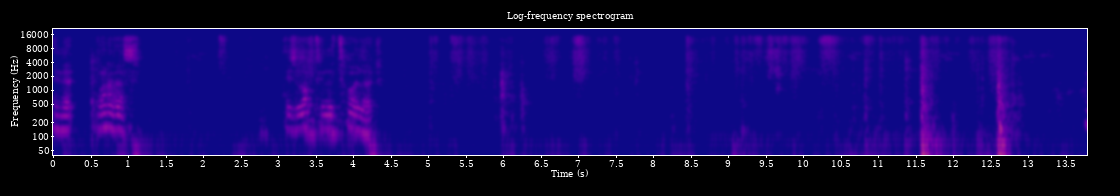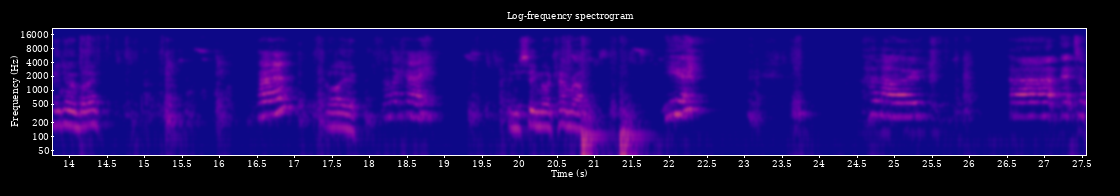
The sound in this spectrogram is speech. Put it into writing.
in that one of us is locked in the toilet. How you doing, babe? Pardon? How are you? I'm okay. Can you see my camera? Yeah. Hello. Uh, it's a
